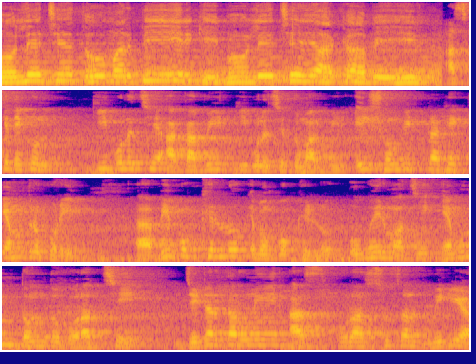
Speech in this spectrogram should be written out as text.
বলেছে তোমার পীর? কি বলেছে আকাবির? আজকে দেখুন কি বলেছে আকাবির কি বলেছে তোমার পীর? এই সঙ্গীতটাকে কেন্দ্র করে বিপক্ষের লোক এবং পক্ষের লোক উভয়ের মাঝে এমন দ্বন্দ্ব গড়াচ্ছে যেটার কারণে আজ পুরা সোশ্যাল মিডিয়া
